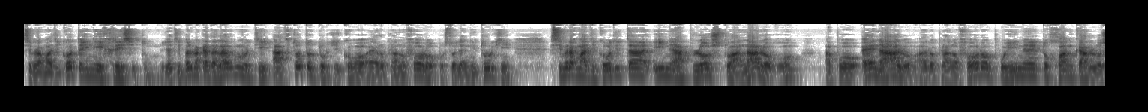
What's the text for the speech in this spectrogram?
Στην πραγματικότητα είναι η χρήση του. Γιατί πρέπει να καταλάβουμε ότι αυτό το τουρκικό αεροπλανοφόρο, όπως το λένε οι Τούρκοι, στην πραγματικότητα είναι απλώς το ανάλογο από ένα άλλο αεροπλανοφόρο που είναι το Juan Carlos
